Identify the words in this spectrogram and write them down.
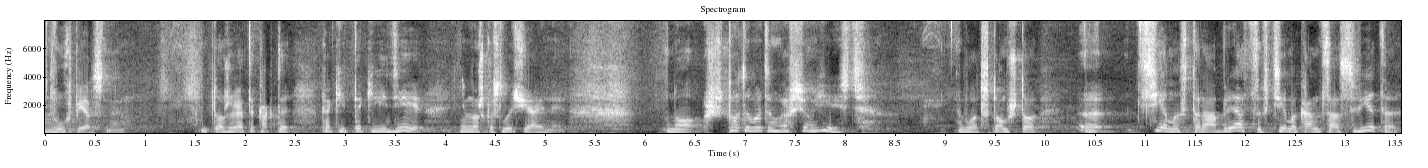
двухперстное. Тоже это как-то какие-то такие идеи немножко случайные. Но что-то в этом во всем есть. Вот, в том, что э, тема старообрядцев, тема конца света,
